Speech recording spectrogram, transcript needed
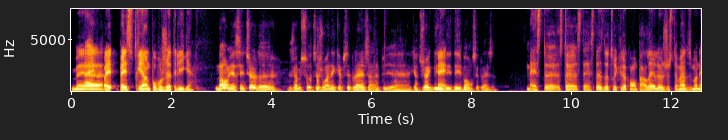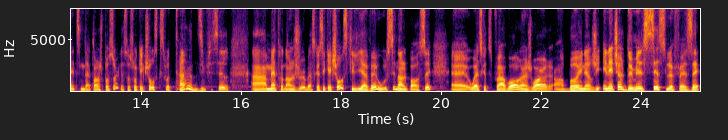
Mais euh, Pèse pèse sur triangle pour, pour jeter les gants. non, ESHL, euh, j'aime ça. Tu sais, jouer en équipe, c'est plaisant. hein, Puis euh, quand tu joues avec des, Mais- des, des bons, c'est plaisant. Mais cette, espèce de truc-là qu'on parlait, là, justement, du mode intimidateur, je suis pas sûr que ce soit quelque chose qui soit tant difficile à mettre dans le jeu, parce que c'est quelque chose qu'il y avait aussi dans le passé, euh, où est-ce que tu pouvais avoir un joueur en bas énergie. NHL 2006 le faisait.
